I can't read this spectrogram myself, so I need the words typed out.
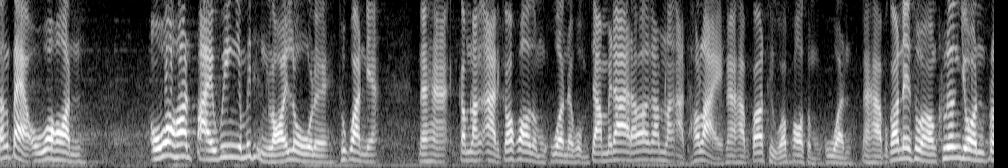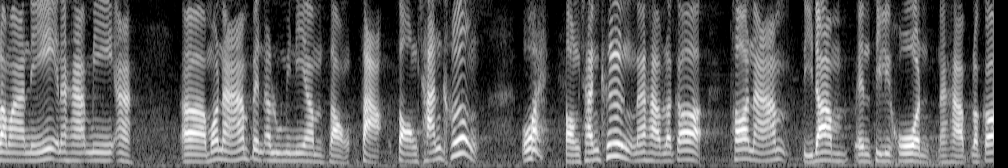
ตั้งแต่โอเวอร์ฮอนโอเวอร์ฮอนไปวิ่งยังไม่ถึงร้อยโลเลยทุกวันเนี้ย นะฮะกำลังอัดก็พอสมควรแต่ผมจำไม่ได้แล้วว่ากำลังอัดเท่าไหร่นะครับก็ถือว่าพอสมควรนะครับก็ในส่วนของเครื่องยนต์ประมาณนี้นะฮะมีอะเอ่อหม้อน้ำเป็นอลูมิเนียมสองสาสองชั้นครึ่งโอ้ยสองชั้นครึ่งนะครับแล้วก็ท่อน้ำสีดำเป็นซิลิโคนนะครับแล้วก็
